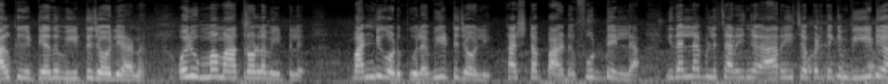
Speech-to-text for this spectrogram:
ആൾക്ക് കിട്ടിയത് വീട്ടുജോലിയാണ്. ഒരു ഉമ്മ മാത്രമുള്ള വീട്ടിൽ വണ്ടി കൊടുക്കൂല വീട്ടു ജോലി കഷ്ടപ്പാട് ഫുഡില്ല ഇതെല്ലാം വിളിച്ചറിഞ്ഞ അറിയിച്ചപ്പോഴത്തേക്കും വീഡിയോ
